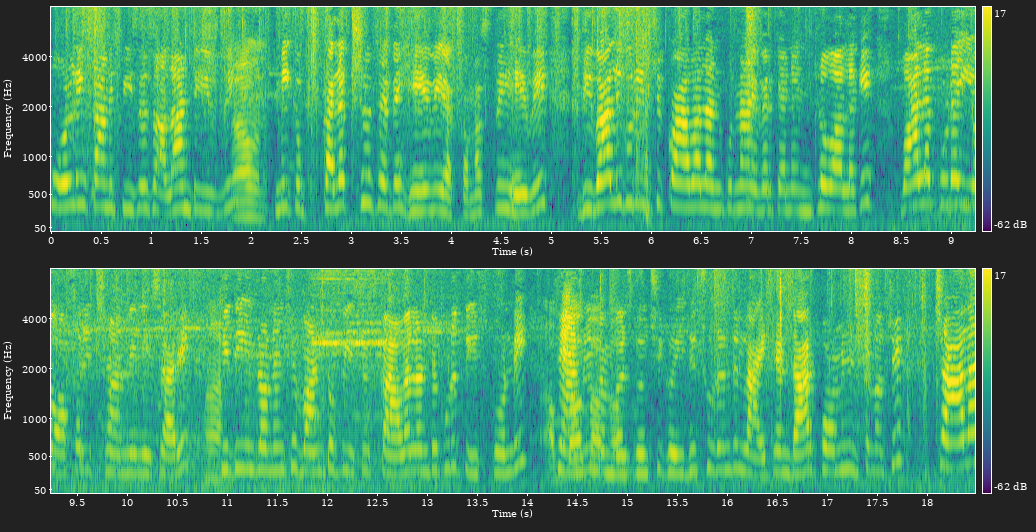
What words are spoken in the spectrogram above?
ఫోల్డింగ్ కాని పీసెస్ అలాంటివి. మీకు కలెక్షన్స్ అయితే హెవీ అక్క మస్తు హెవీ దివాళీ గురించి కావాలనుకున్నా ఎవరికైనా ఇంట్లో వాళ్ళకి వాళ్ళకి కూడా ఈ ఆఫర్ ఇచ్చాను నేను ఈసారి. ఇది దీంట్లో నుంచి వన్ టూ పీసెస్ కావాలంటే కూడా తీసుకోండి. ఫ్యామిలీ మెంబర్స్ గురించి. ఇది చూడండి లైట్ అండ్ డార్క్ కాంబినేషన్ వచ్చి చాలా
